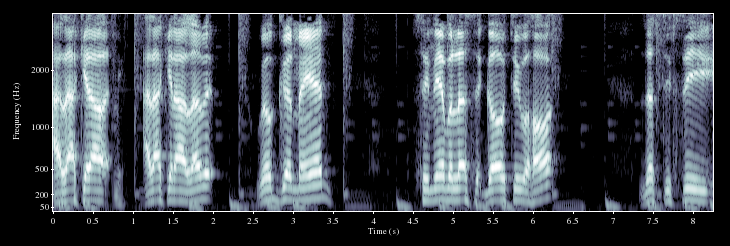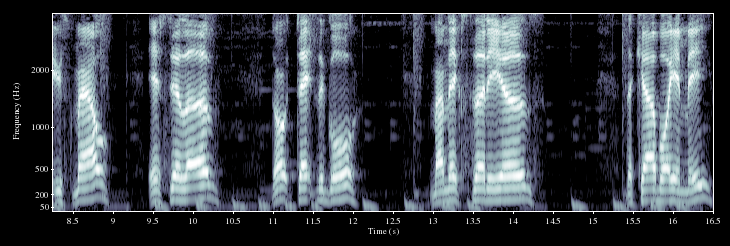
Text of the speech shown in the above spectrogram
I like it. I, I like it. I love it. Real good man. She never lets it go to her heart. Just to see you smile. It's still love. Don't take the gore. My next 30 years. The cowboy and me.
